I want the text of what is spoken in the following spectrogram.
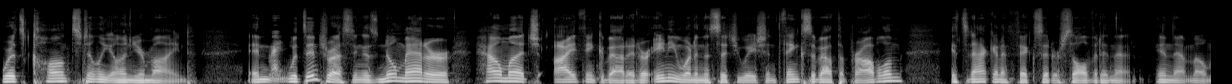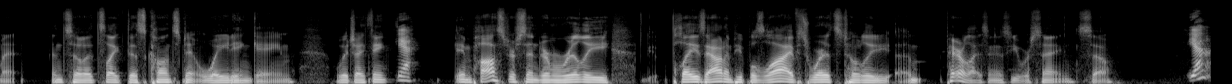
where it's constantly on your mind. And Right. what's interesting is no matter how much I think about it or anyone in the situation thinks about the problem, it's not going to fix it or solve it in that in that moment. And so it's like this constant waiting game, which I think Yeah. imposter syndrome really plays out in people's lives where it's totally um, paralyzing as you were saying. So, Yeah.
